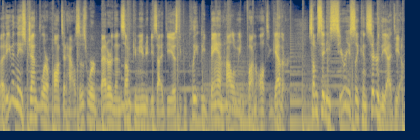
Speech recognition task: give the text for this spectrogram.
But even these gentler haunted houses were better than some communities' ideas to completely ban Halloween fun altogether. Some cities seriously considered the idea.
